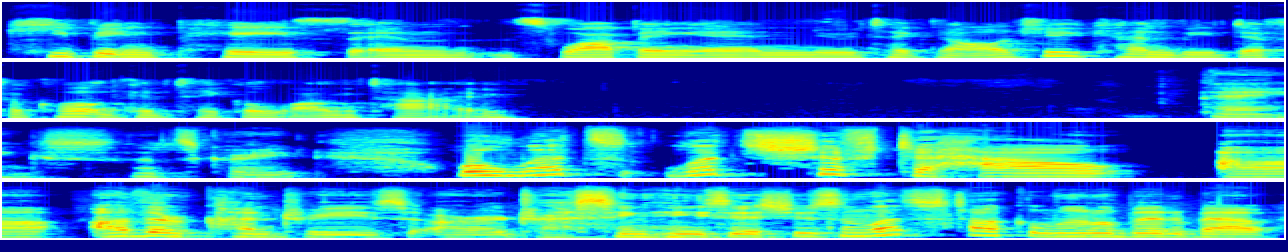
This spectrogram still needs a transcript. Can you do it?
keeping pace and swapping in new technology can be difficult and can take a long time. Thanks. That's great. Well, let's let's shift to how uh, other countries are addressing these issues, and let's talk a little bit about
